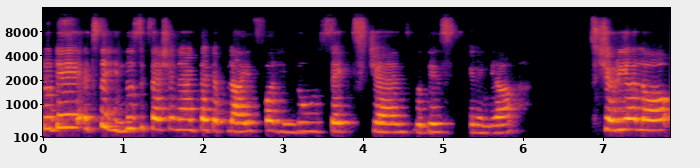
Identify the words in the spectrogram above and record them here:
Today, it's the Hindu Succession Act that applies for Hindus, Sikhs, Jains, Buddhists in India. Sharia law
